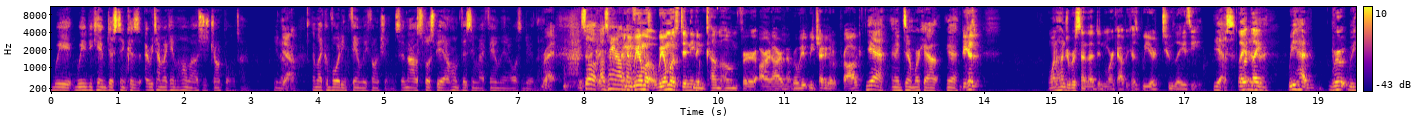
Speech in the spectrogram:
we we became distant because every time I came home I was just drunk the whole time, you know, Yeah. and like avoiding family functions, and I was supposed to be at home visiting my family, and I wasn't doing that. Right. Exactly. So, I was hanging out I with mean, my we almost, we almost didn't even come home for R and R. Remember, we, we tried to go to Prague Yeah, and it didn't work out. Yeah. because one hundred percent that didn't work out because we are too lazy. Yes. Like, like 100%. We had we're, we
